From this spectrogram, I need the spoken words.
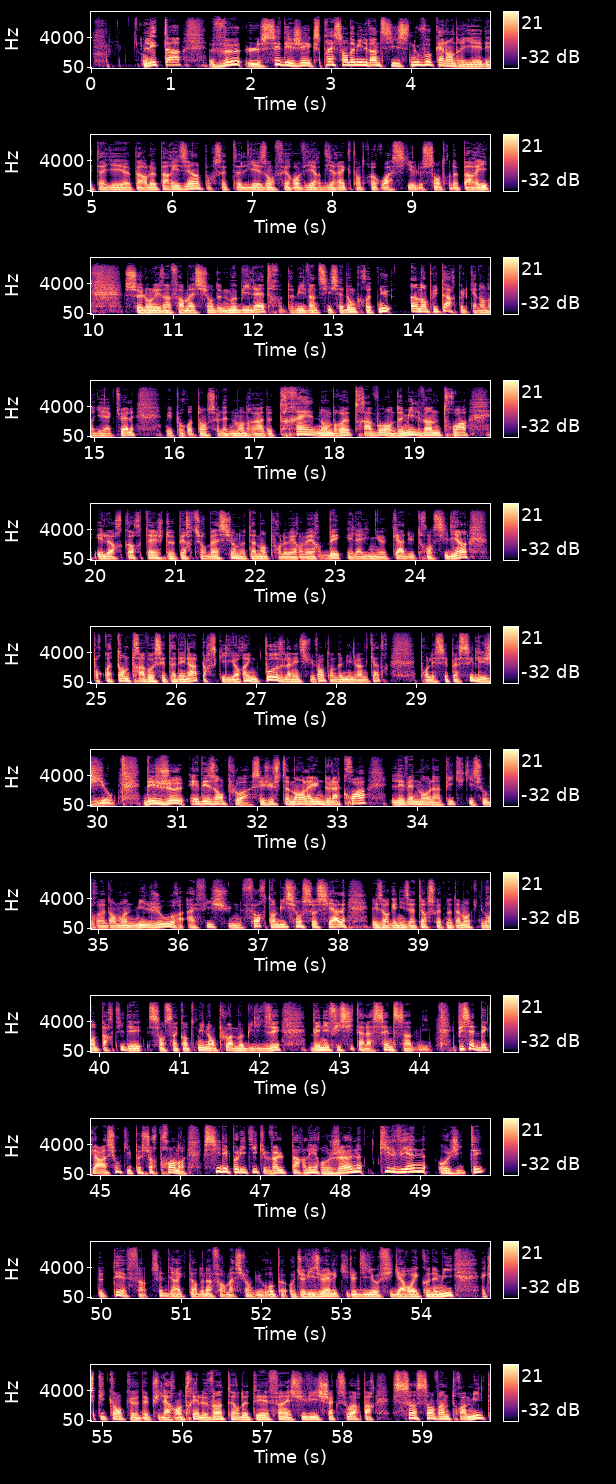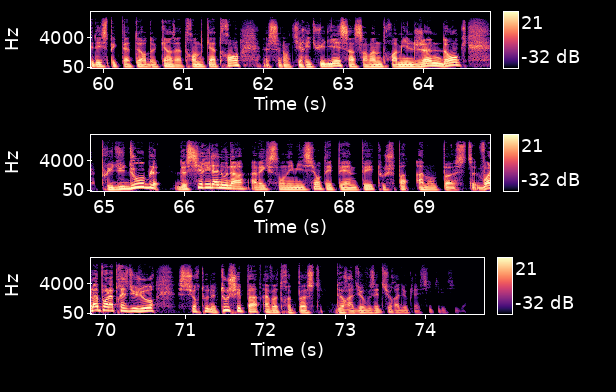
L'État veut le CDG Express en 2026. Nouveau calendrier détaillé par le Parisien pour cette liaison ferroviaire directe entre Roissy et le centre de Paris. Selon les informations de Mobilettre, 2026 est donc retenu un an plus tard que le calendrier actuel, mais pour autant cela demandera de très nombreux travaux en 2023 et leur cortège de perturbations, notamment pour le RER B et la ligne K du Transilien. Pourquoi tant de travaux cette année-là? Parce qu'il y aura une pause l'année suivante en 2024 pour laisser passer les JO. Des jeux et des emplois, c'est justement la une de la Croix. L'événement olympique qui s'ouvre dans moins de 1000 jours affiche une forte ambition sociale. Les organisateurs souhaitent notamment qu'une grande partie des 150 000 emplois mobilisés bénéficient à la Seine-Saint et puis cette déclaration qui peut surprendre. Si les politiques veulent parler aux jeunes, qu'ils viennent au JT de TF1. C'est le directeur de l'information du groupe audiovisuel qui le dit au Figaro Économie, expliquant que depuis la rentrée, le 20h de TF1 est suivi chaque soir par 523 000 téléspectateurs de 15 à 34 ans, selon Thierry Tuilier, 523 000 jeunes donc, plus du double de Cyril Hanouna avec son émission TPMP Touche pas à mon poste. Voilà pour la presse du jour. Surtout ne touchez pas à votre poste de radio. Vous êtes sur Radio Classique, il est 6h.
